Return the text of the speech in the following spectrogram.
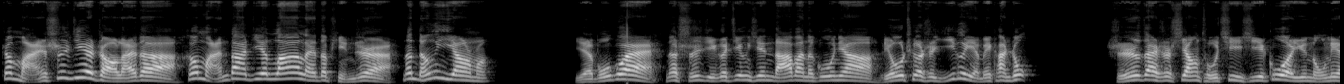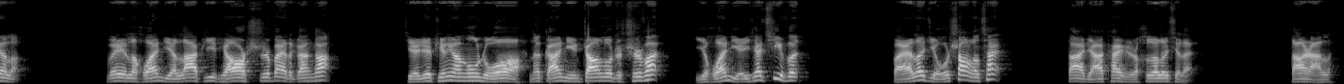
这满世界找来的和满大街拉来的品质，那能一样吗？也不怪那十几个精心打扮的姑娘，刘彻是一个也没看中，实在是乡土气息过于浓烈了。为了缓解拉皮条失败的尴尬，姐姐平阳公主那赶紧张罗着吃饭，以缓解一下气氛。摆了酒，上了菜，大家开始喝了起来。当然了，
